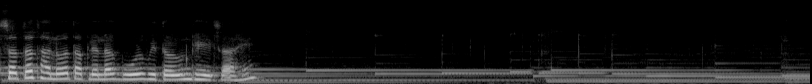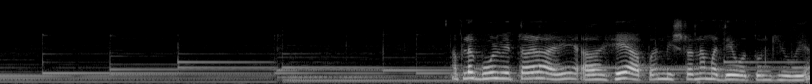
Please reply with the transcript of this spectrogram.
सतत हलवत आपल्याला गूळ वितळून घ्यायचा आहे. आपला गूळ वितळ आहे हे आपण मिश्रणामध्ये ओतून घेऊया.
